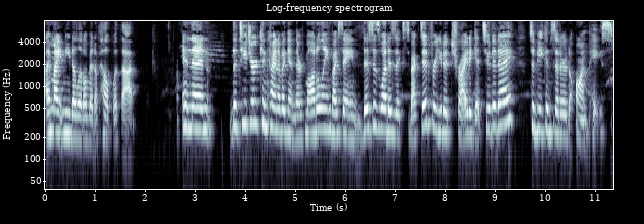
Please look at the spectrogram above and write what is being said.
i might need a little bit of help with that. And then the teacher can kind of again they're modeling by saying this is what is expected for you to try to get to today to be considered on pace.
